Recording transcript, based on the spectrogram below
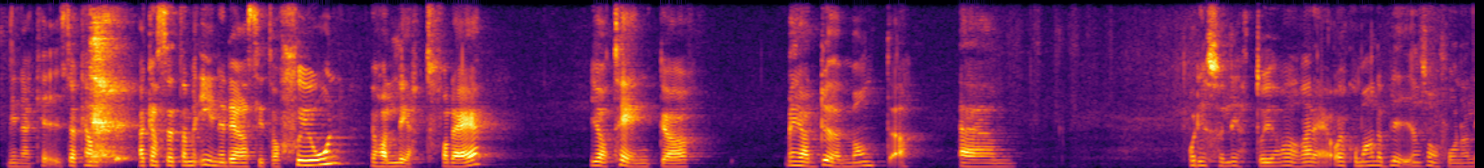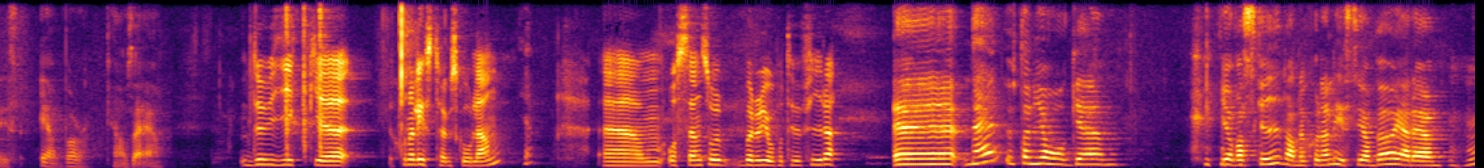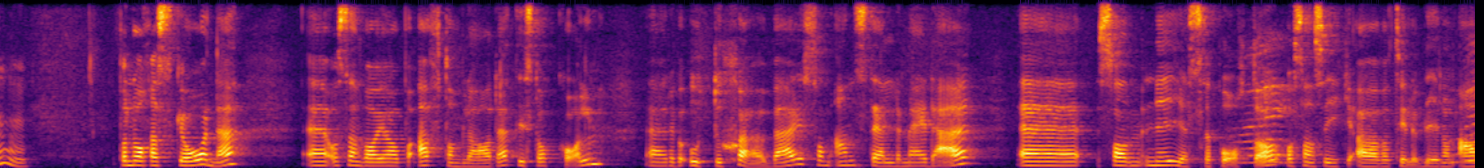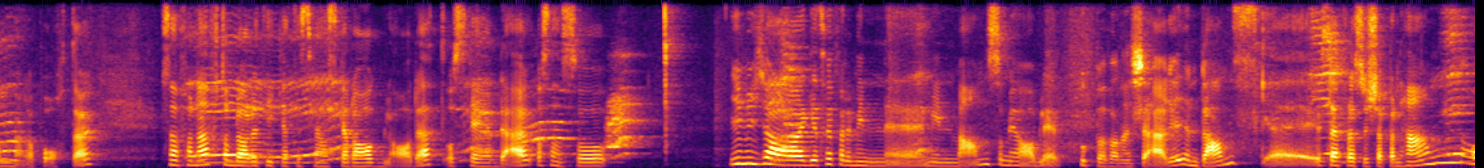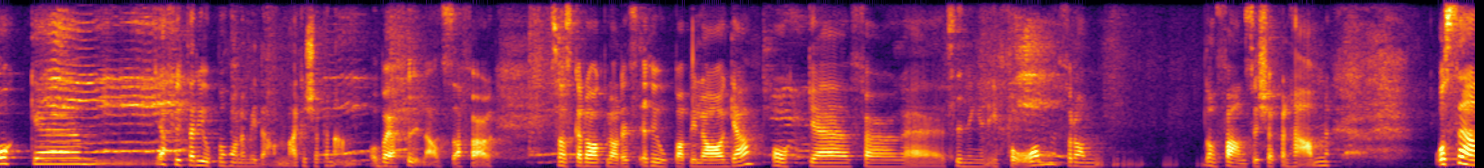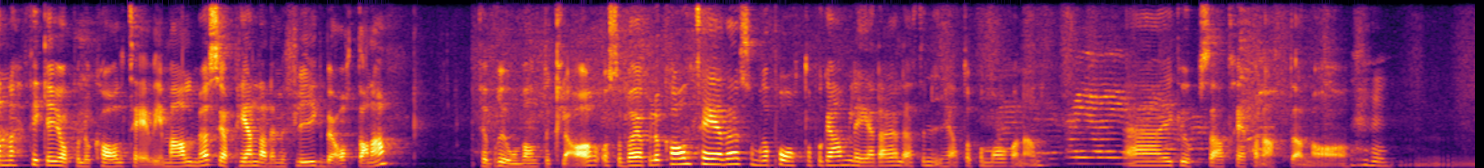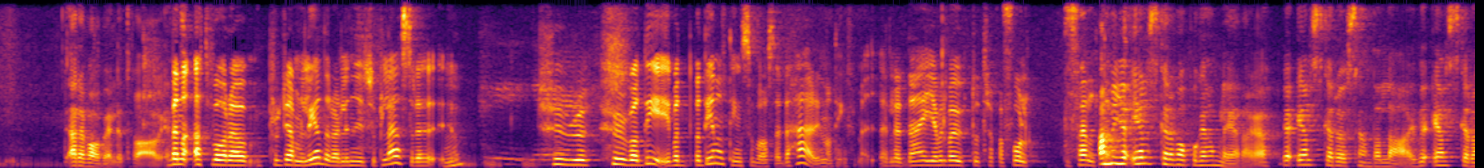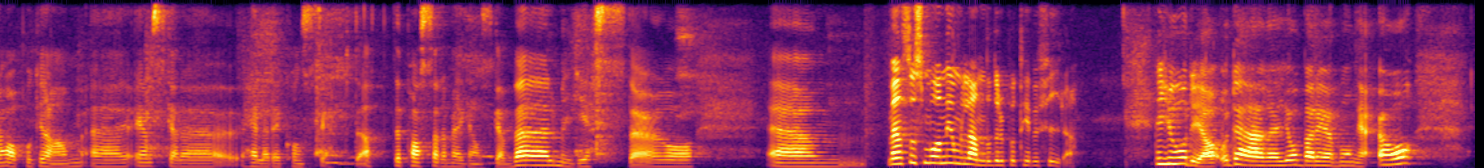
mina case. Jag kan, jag kan sätta mig in i deras situation, jag har lätt för det. Jag tänker, men jag dömer inte. Um, och det är så lätt att göra det och jag kommer aldrig bli en sån journalist ever kan jag säga. Du gick eh, Journalisthögskolan um, och sen så började du jobba på TV4. Eh, nej, utan jag, eh, jag var skrivande journalist. Jag började mm. på norra Skåne eh, och sen var jag på Aftonbladet i Stockholm. Eh, det var Otto Sjöberg som anställde mig där eh, som nyhetsreporter och sen så gick jag över till att bli någon allmän reporter. Sen från Aftonbladet gick jag till Svenska Dagbladet och skrev där och sen så jag träffade min, eh, min man som jag blev uppövande kär i, en dansk. Eh, jag träffades i Köpenhamn och ehm, jag flyttade ihop med honom i Danmark, i Köpenhamn och började frilansa för Svenska Dagbladets Europabilaga och eh, för eh, tidningen I Form, för de, de fanns i Köpenhamn. Och sen fick jag jobb på lokal-tv i Malmö så jag pendlade med flygbåtarna för bron var inte klar. Och så började jag på lokal-tv som reporter, programledare, läste nyheter på morgonen. Jag gick upp så här tre på natten och ja, det var väldigt rörigt. Men att vara programledare eller nyhetsuppläsare, mm. hur, hur var det? Var, var det någonting som var så här, det här är någonting för mig? Eller nej, jag vill vara ute och träffa folk på fältet? Ja, men jag älskade att vara programledare. Jag älskade att sända live. Jag älskade att ha program. Eh, jag älskade hela det konceptet. Det passade mig ganska väl med gäster och um... Men så småningom landade du på TV4? Det gjorde jag och där jobbade jag många år.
